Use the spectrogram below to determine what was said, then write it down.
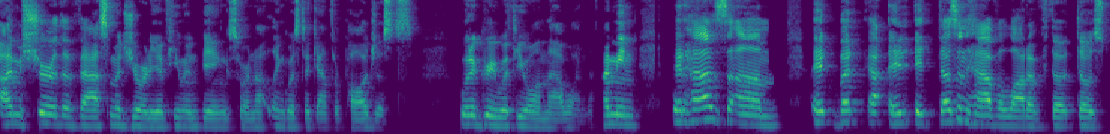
I'm sure the vast majority of human beings who are not linguistic anthropologists would agree with you on that one. I mean, it has um it but uh, it, it doesn't have a lot of the, those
